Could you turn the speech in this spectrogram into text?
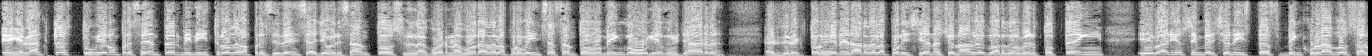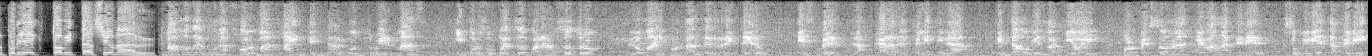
En el acto estuvieron presentes el ministro de la Presidencia, Joel Santos, la gobernadora de la provincia Santo Domingo, Julia Dullar, el director general de la Policía Nacional, Eduardo Alberto Ten, y varios inversionistas vinculados al proyecto habitacional. Vamos de alguna forma a intentar construir más y por supuesto para nosotros lo más importante, reitero, es ver las caras de felicidad que estamos viendo aquí hoy por personas que van a tener su vivienda feliz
